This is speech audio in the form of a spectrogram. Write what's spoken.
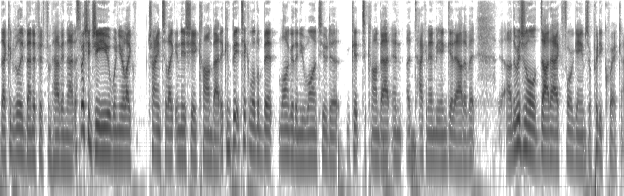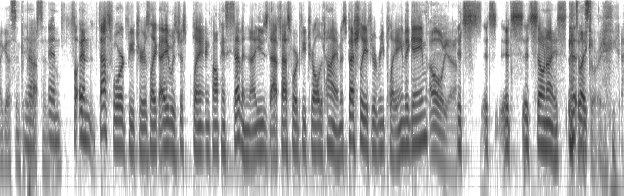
that could really benefit from having that, especially GU when you're like trying to like initiate combat. It can be, take a little bit longer than you want to to get to combat and attack an enemy and get out of it. Uh, the original dot hack four games were pretty quick, I guess, in comparison. Yeah, and Um, and fast forward features like I was just playing Final Fantasy seven and I use that fast forward feature all the time, especially if you're replaying the game. oh yeah, It's it's it's it's so nice. Get to like the story. yeah.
